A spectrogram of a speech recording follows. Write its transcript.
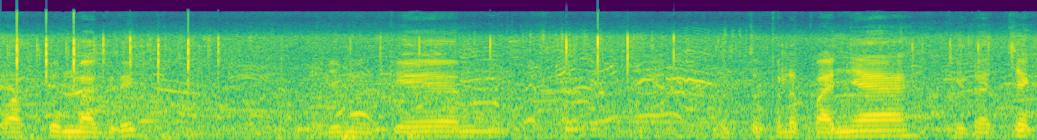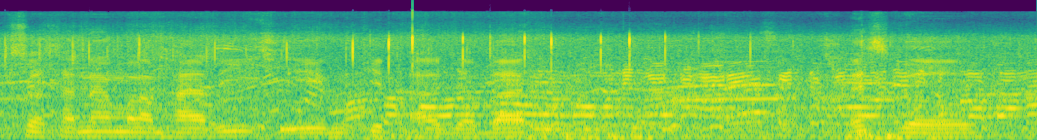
waktu maghrib. Jadi mungkin untuk ke depannya kita cek suasana malam hari di Masjid Al Jabar ini. Let's go.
